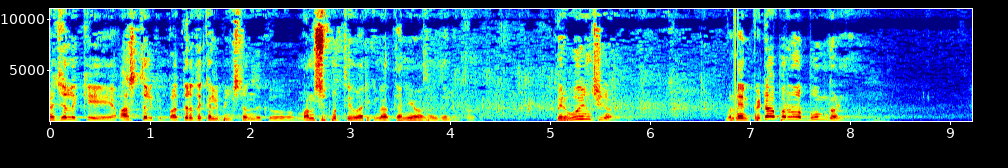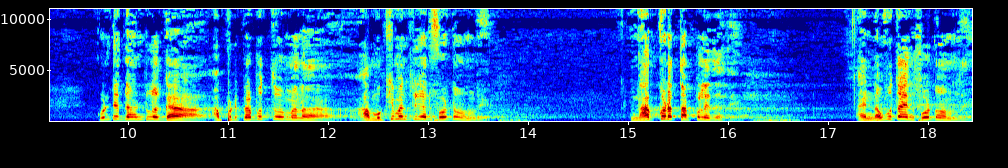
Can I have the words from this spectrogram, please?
ప్రజలకి ఆస్తులకి భద్రత కల్పించినందుకు మనస్ఫూర్తి వారికి నా ధన్యవాదాలు తెలుపుతున్నాను మీరు ఊహించుకోండి. మొన్న నేను పిఠాపురంలో భూమి కొన్నాను. కొంటే దాంట్లో గా అప్పటి ప్రభుత్వం మన ఆ ముఖ్యమంత్రి గారి ఫోటో ఉంది. నాకు కూడా తప్పలేదు అది. ఆయన నవ్వుతూ ఆయన ఫోటో ఉంది.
